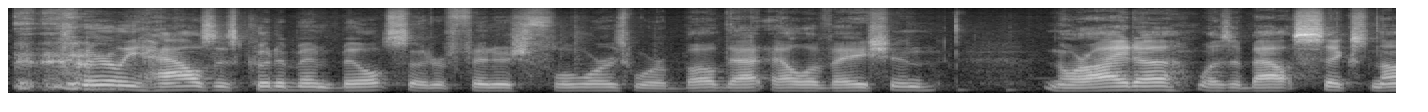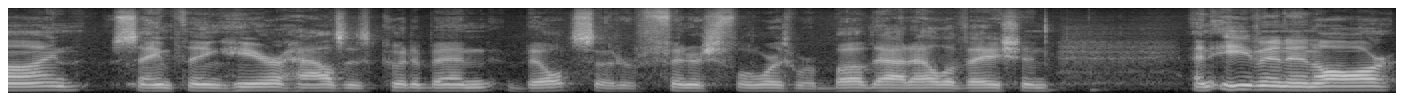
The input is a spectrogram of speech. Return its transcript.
Clearly, houses could have been built so their finished floors were above that elevation. Nor'Ida was about 6.9. Same thing here, houses could have been built so their finished floors were above that elevation. And even in our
